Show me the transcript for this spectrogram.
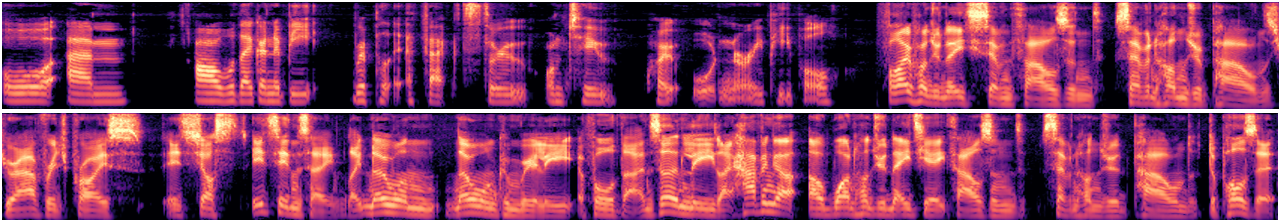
or um, are will there going to be ripple effects through onto quote ordinary people? Five hundred eighty-seven thousand seven hundred pounds. Your average price. It's just it's insane. Like no one, no one can really afford that. And certainly, like having a, a one hundred eighty-eight thousand seven hundred pound deposit.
